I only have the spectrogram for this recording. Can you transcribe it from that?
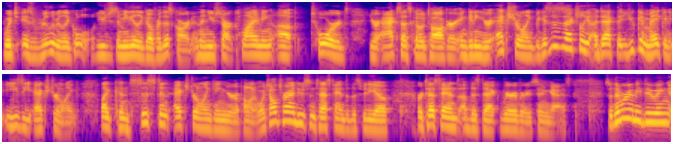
which is really, really cool. You just immediately go for this card, and then you start climbing up towards your Access Code Talker and getting your extra link, because this is actually a deck that you can make an easy extra link, like consistent extra linking your opponent, which I'll try and do some test hands of this video, or test hands of this deck very, very soon, guys. So then we're going to be doing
